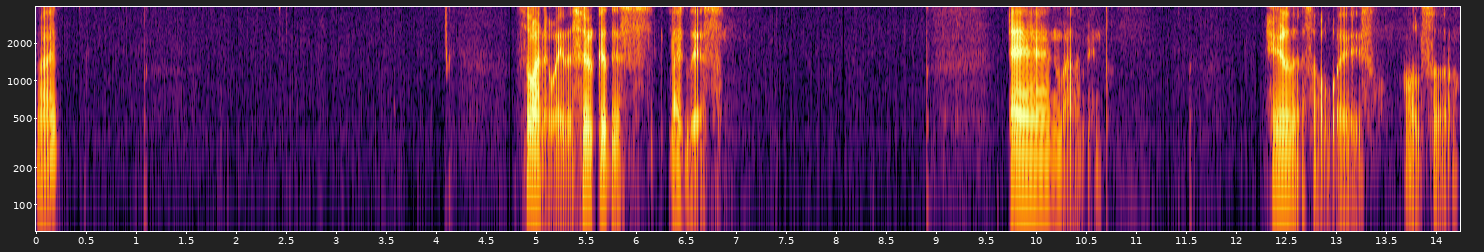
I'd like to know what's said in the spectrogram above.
Right? So anyway, the circuit is like this. And well, I mean, here there's always also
